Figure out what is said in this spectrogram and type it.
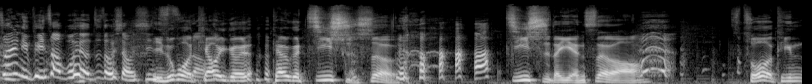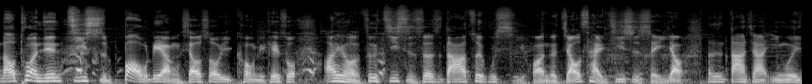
所以你平常不会有这种小心思。你如果挑一个挑一个鸡屎色，鸡屎的颜色哦，所有听，然后突然间鸡屎爆量，销售一空，你可以说：“哎呦，这个鸡屎色是大家最不喜欢的，脚踩鸡屎谁要？”但是大家因为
